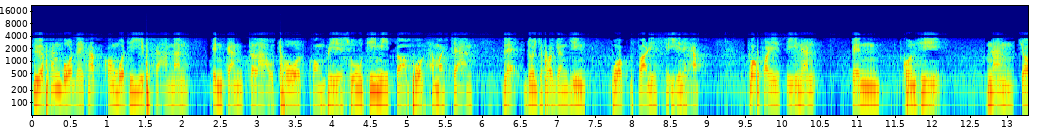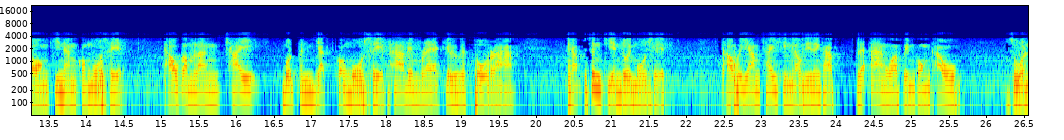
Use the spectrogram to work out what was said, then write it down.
เกือบทั้งบทนะครับของบทที่ยี่บสามนั้น เป็นการกล่าวโทษของพระเยซูที่มีต่อพวกธรรมจารย์ และโดยเฉพาะอย่างยิ่งพวกฟาริสีนะครับ พวกฟาริสีนั้นเป็นคนที่นั่งจองที่นั่งของโมเสสเขากำลังใช้บทบัญญัติของโมเสสห้าเล่มแรกที่เรียกว่าโตรา นะครับ ซึ่งเขียนโดยโมเสสเขาพยายามใช้สิ่งเหล่านี้นะครับ และอ้างว่าเป็นของเขา ส่วน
